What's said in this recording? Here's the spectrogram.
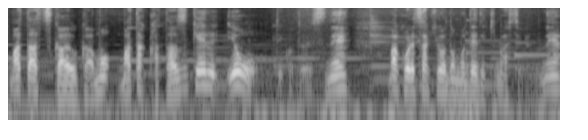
また使うかもまた片付けるようということですね。まあこれ先ほども出てきましたけどね。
